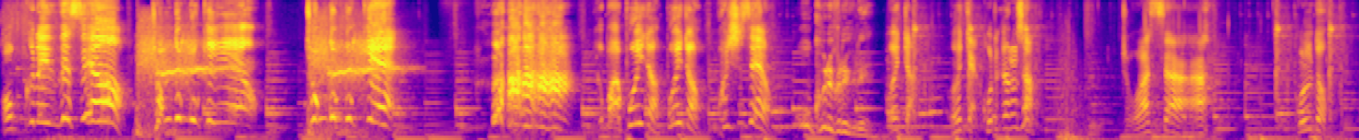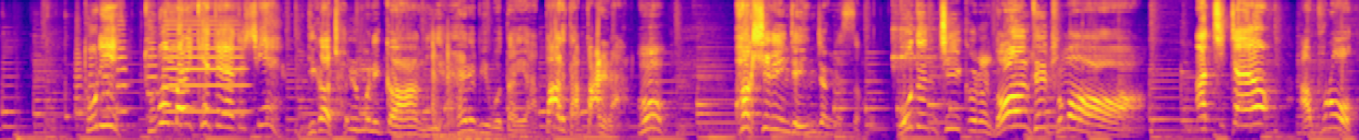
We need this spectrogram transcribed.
업그레이드 됐어요. 정동복갱이에요. 정동복갱. 이거 봐, 보이죠? 보이죠? 훨씬 세요. 오 그래 그래 그래 어자, 어자, 고리 강석. 좋았어. 돌도. 돌이 두 번만에 캐줘야 아저씨. 네가 젊으니까 이 헤르비보다 야 빠르다 빨라 어? 확실히 이제 인정했어 모든 지휘권을 너한테 주마 아, 진짜요? 앞으로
